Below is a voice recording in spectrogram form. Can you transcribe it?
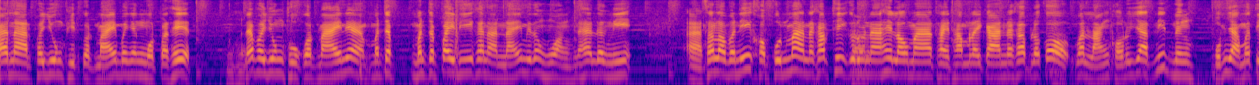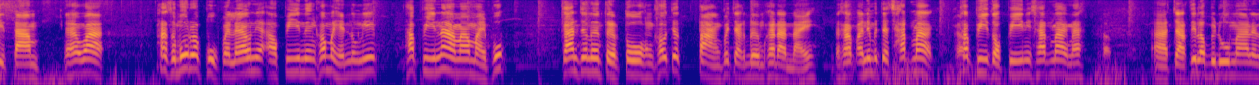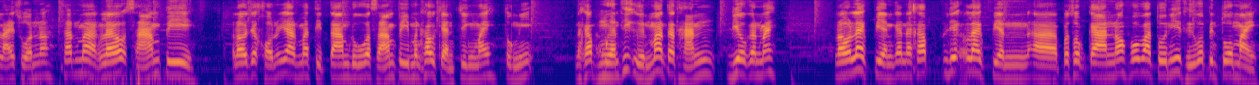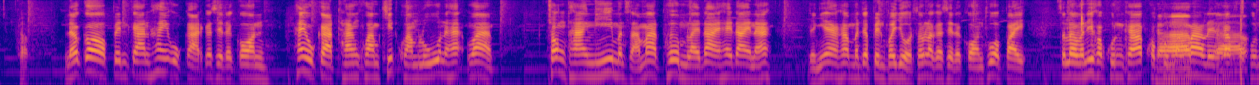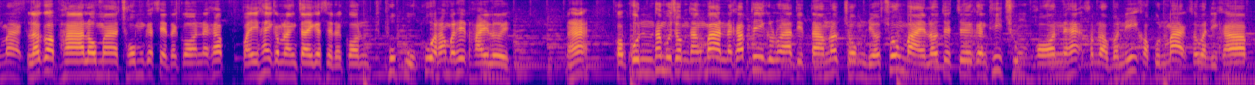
ขนาดพยุงผิดกฎหมายมันยังหมดประเทศอือฮึและพยุงถูกกฎหมายเนี่ยมันจะมันจะไปดีขนาดไหนไม่ต้องห่วงนะฮะเรื่องนี้อ่าสำหรับวันนี้ขอบคุณมากนะครับที่กรุณาให้เรามาถ่ายทำรายการนะครับ แล้วก็วันหลังขออนุญาตนิดนึง ผมอยากมาติดตามนะฮะว่า ถ้าสมมุติว่าปลูกไปแล้วเนี่ยเอาปีหนึ่งเขามาเห็นตรงนี้ ถ้าปีหน้ามาใหม่ปุ๊บการเจริญเติบโตของเขาจะต่างไปจากเดิมขนาดไหนนะครับ อันนี้มันจะชัดมากครับถ้าปีต่อปีนี่ชัดมากนะครับอ่าจากที่เราไปดูมาหลายๆสวนเนาะชัดมากแล้ว 3 ปี เราจะขออนุญาตมาติดตามดูว่า 3 ปีมันเข้าแก่นจริงไหมตรงนี้นะครับ เหมือนที่อื่นมาตรฐานเดียวกันไหมเราแลกเปลี่ยนกันนะครับเรียกแลกเปลี่ยนอ่าประสบการณ์เนาะเพราะว่าตัวนี้ถือว่าเป็นตัวใหม่ครับแล้วก็เป็นการให้โอกาสเกษตรกร ให้โอกาสทางความคิดความรู้นะฮะว่า ช่องทางนี้มันสามารถเพิ่มรายได้ให้ได้นะ อย่างเงี้ยครับมันจะเป็นประโยชน์สำหรับเกษตรกรทั่วไปสำหรับวันนี้ขอบคุณครับขอบคุณครับมากๆเลยนะครับครับ ขอบคุณมาก แล้วก็พาเรามาชมเกษตรกรนะครับ ไปให้กำลังใจเกษตรกรผู้ปลูกทั่วทั้งประเทศไทยเลยนะฮะขอบคุณท่านผู้ชมทางบ้านนะครับ ที่กรุณาติดตามรับชมเดี๋ยวช่วงบ่ายเราจะเจอกันที่ชุมพรนะฮะสำหรับวันนี้ขอบคุณมาก สวัสดีครับ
